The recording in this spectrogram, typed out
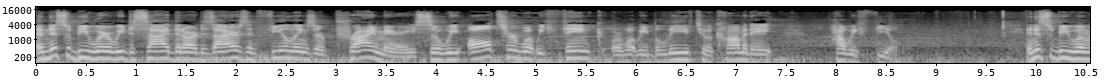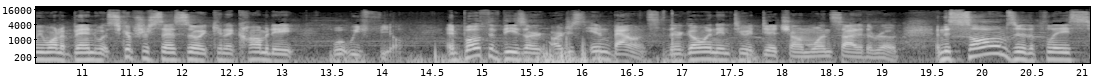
And this would be where we decide that our desires and feelings are primary, so we alter what we think or what we believe to accommodate how we feel. And this would be when we want to bend what Scripture says so it can accommodate what we feel. And both of these are, are just imbalanced. They're going into a ditch on one side of the road. And the Psalms are the place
